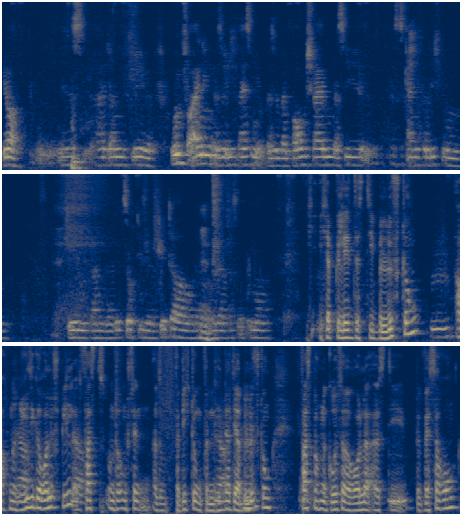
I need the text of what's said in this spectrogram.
ja, ist es halt dann die Pflege. Und vor allen Dingen, also ich weiß nicht, also bei Baumscheiben, dass, sie, dass es keine Verdichtung geben kann. Da gibt es auch diese Gitter oder, Mhm. oder was auch immer. Ich, ich habe gelesen, dass die Belüftung Mhm. auch eine Ja. riesige Rolle spielt. Ja. Also fast unter Umständen, also Verdichtung von Ja. hindert ja Belüftung, fast noch eine größere Rolle als die Bewässerung.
